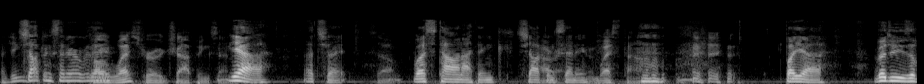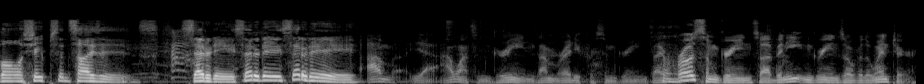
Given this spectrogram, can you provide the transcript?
I think shopping center over there? West Road Shopping Center. Yeah, that's right. So West Town, I think, shopping right, center. West Town. But yeah, veggies of all shapes and sizes. Saturday, Saturday, Saturday. I'm yeah. I want some greens. I'm ready for some greens. I froze some greens, so I've been eating greens over the winter.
